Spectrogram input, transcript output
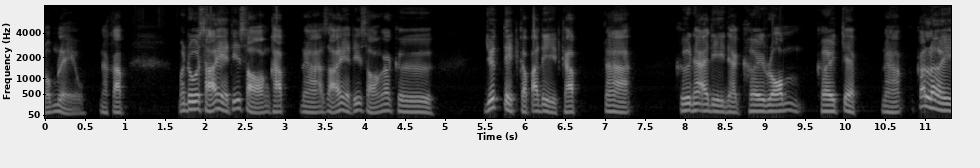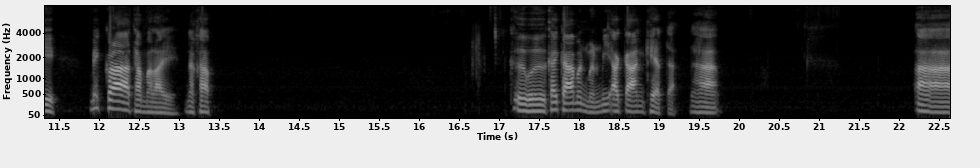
ล้มเหลวนะครับ มาดูสาเหตุที่2ครับนะสาเหตุที่ 2 ก็คือ ยึดติดกับอดีตครับนะฮะคือในอดีตเนี่ยเคยล้มเคยเจ็บนะก็เลยไม่กล้าทำอะไรนะครับ คือคล้ายๆมันเหมือนมีอาการเข็ดอะนะฮะอ่า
